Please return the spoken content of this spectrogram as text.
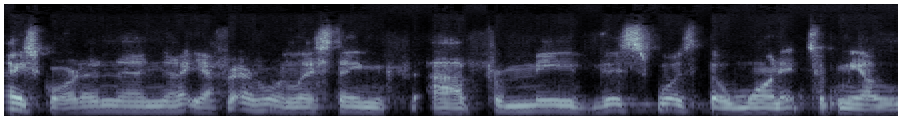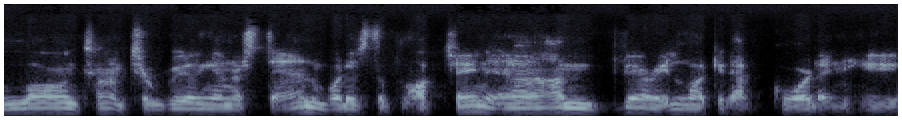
Thanks, Gordon. And uh, yeah, for everyone listening, uh, for me, this was the one it took me a long time to really understand what is the blockchain. And I'm very lucky to have Gordon, who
